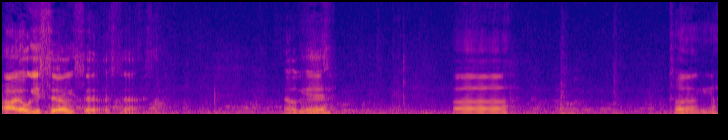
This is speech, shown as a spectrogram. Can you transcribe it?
아 여기 있어요 여기 있어요 여기 있어요. 여기. 어 저는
